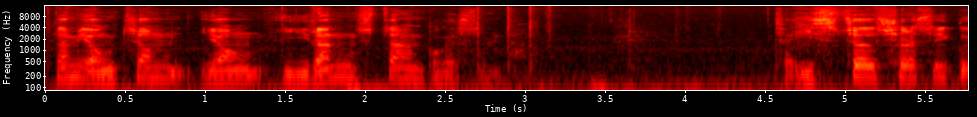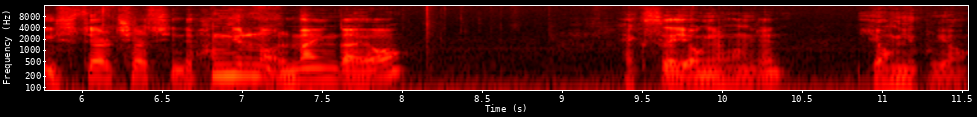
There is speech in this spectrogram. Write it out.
그 다음에 0.02라는 숫자를 한번 보겠습니다. 자, 이 숫자를 취할 수 있고, 이 숫자를 취할 수 있는데, 확률은 얼마인가요? x가 0일 확률은 0이고요.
